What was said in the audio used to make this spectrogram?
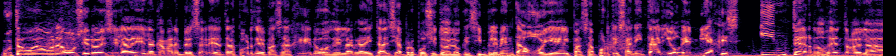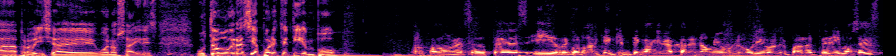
Gustavo Gaona, vocero de CELADI de la Cámara Empresaria de Transporte de Pasajeros de Larga Distancia, a propósito de lo que se implementa hoy, ¿eh? el pasaporte sanitario en viajes internos dentro de la provincia de Buenos Aires. Gustavo, gracias por este tiempo. Por favor, gracias a ustedes. Y recordar que quien tenga que viajar en ómnibus, lo único que le pedimos es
